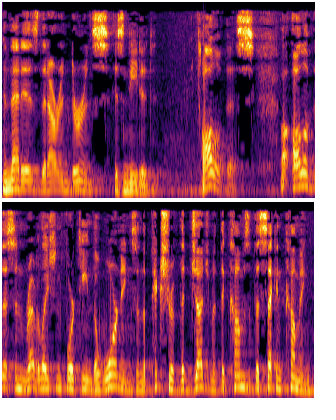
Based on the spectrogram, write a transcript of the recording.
and that is that our endurance is needed. All of this, all of this in Revelation 14, the warnings and the picture of the judgment that comes at the second coming,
